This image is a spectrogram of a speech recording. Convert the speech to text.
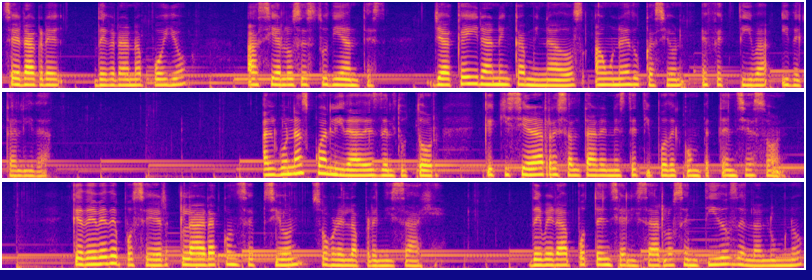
será de gran apoyo hacia los estudiantes, ya que irán encaminados a una educación efectiva y de calidad. Algunas cualidades del tutor que quisiera resaltar en este tipo de competencias son que debe de poseer clara concepción sobre el aprendizaje, deberá potencializar los sentidos del alumno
